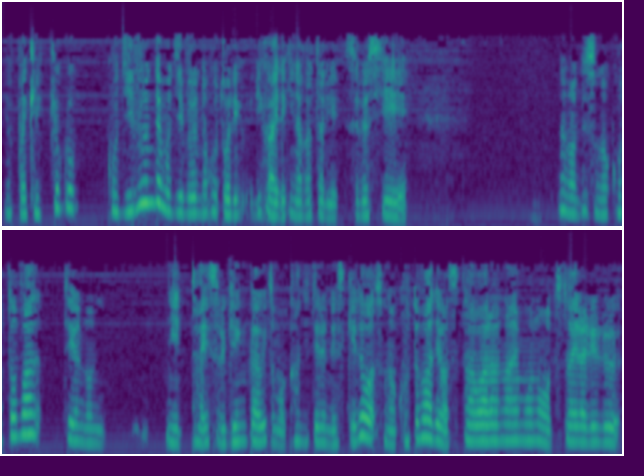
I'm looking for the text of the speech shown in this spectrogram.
やっぱり結局、こう自分でも自分のことを理理解できなかったりするし、なのでその言葉っていうのに対する限界をいつも感じてるんですけど、その言葉では伝わらないものを伝えられる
